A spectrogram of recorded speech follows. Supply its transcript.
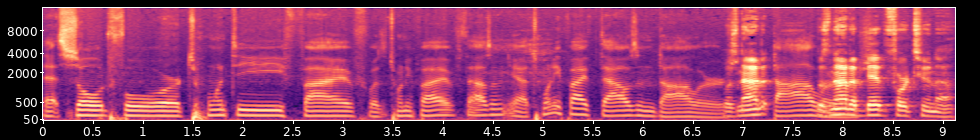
that sold for twenty five. Was it twenty five thousand? Yeah, twenty five thousand dollars. Was not dollars. was not a Bib Fortuna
